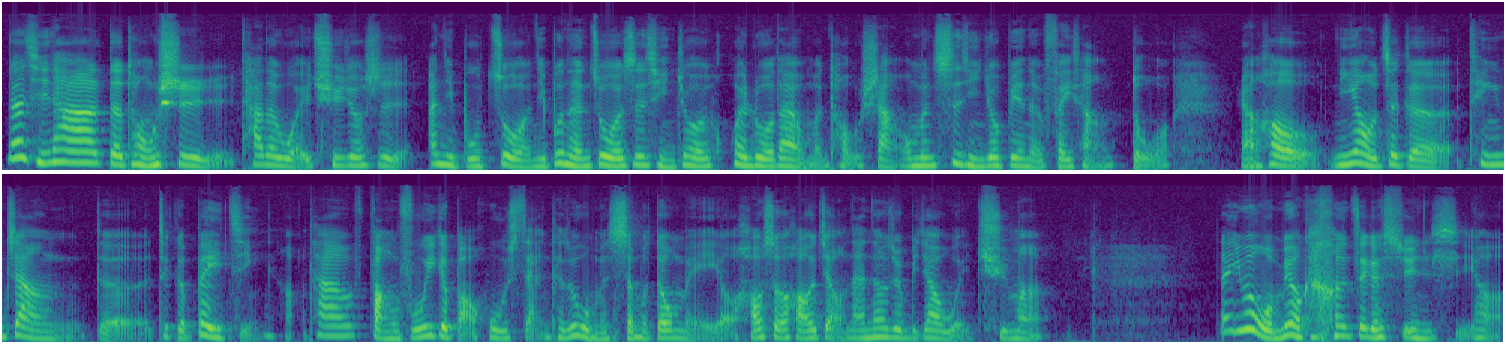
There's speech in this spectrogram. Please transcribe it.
那其他的同事他的委屈就是啊，你不做你不能做的事情就会落在我们头上，我们事情就变得非常多。然后你有这个听障的这个背景，哈，它仿佛一个保护伞，可是我们什么都没有，好手好脚，难道就比较委屈吗？那因为我没有看到这个讯息，哈，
